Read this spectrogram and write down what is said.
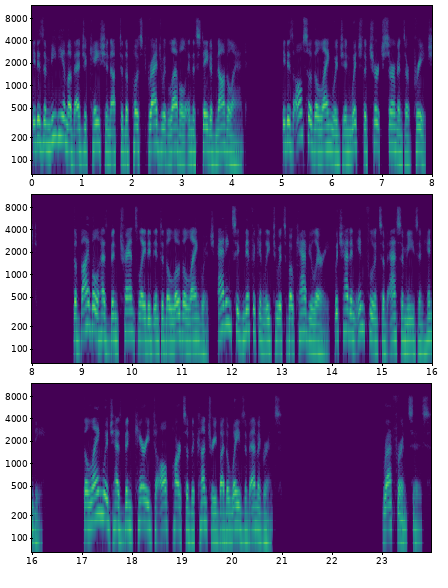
It is a medium of education up to the postgraduate level in the state of Nagaland. It is also the language in which the church sermons are preached. The Bible has been translated into the Lotha language, adding significantly to its vocabulary, which had an influence of Assamese and Hindi. The language has been carried to all parts of the country by the waves of emigrants. References.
